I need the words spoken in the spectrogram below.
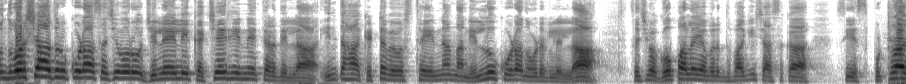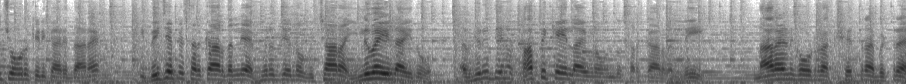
ಒಂದು ವರ್ಷ ಆದರೂ ಕೂಡ ಸಚಿವರು ಜಿಲ್ಲೆಯಲ್ಲಿ ಕಚೇರಿಯನ್ನೇ ತೆರೆದಿಲ್ಲ. ಇಂತಹ ಕೆಟ್ಟ ವ್ಯವಸ್ಥೆಯನ್ನ ನಾನು ಎಲ್ಲೂ ಕೂಡ ನೋಡಿರಲಿಲ್ಲ. ಸಚಿವ ಗೋಪಾಲಯ್ಯ ವಿರುದ್ಧವಾಗಿ ಶಾಸಕ ಸಿ ಎಸ್ ಪುಟ್ಟರಾಜು ಅವರು ಕಿಡಿಕಾರಿದ್ದಾರೆ. ಈ ಬಿಜೆಪಿ ಸರ್ಕಾರದಲ್ಲಿ ಅಭಿವೃದ್ಧಿ ಅನ್ನೋ ವಿಚಾರ ಇಲ್ಲವೇ ಇಲ್ಲ ಇದು. ಅಭಿವೃದ್ಧಿ ಅನ್ನೋ ಟಾಪಿಕೇ ಇಲ್ಲ ಇವರ ಒಂದು ಸರ್ಕಾರದಲ್ಲಿ. ನಾರಾಯಣಗೌಡರ ಕ್ಷೇತ್ರ ಬಿಟ್ಟರೆ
